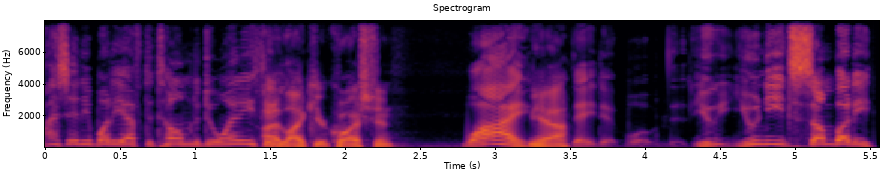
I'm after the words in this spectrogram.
"Why does anybody have to tell him to do anything? I like your question. Why? Yeah. They, you you need somebody.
